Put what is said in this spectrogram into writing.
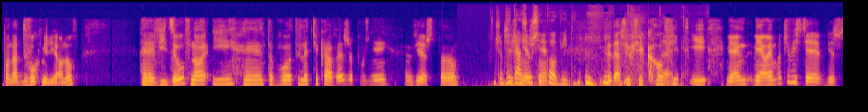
ponad dwóch milionów e, widzów, no i e, to było tyle ciekawe, że później wiesz, to. Że wydarzył się COVID. Wydarzył się COVID tak. i miałem, miałem oczywiście, wiesz,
